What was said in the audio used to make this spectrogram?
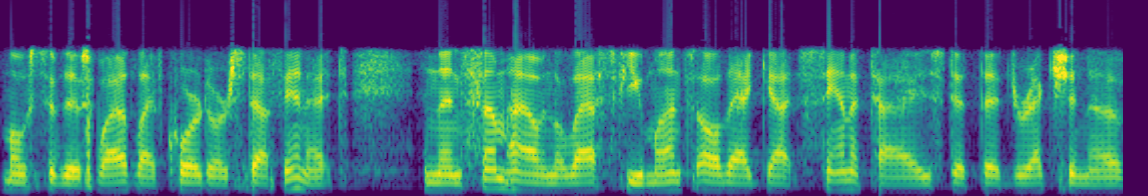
most of this wildlife corridor stuff in it. And then somehow in the last few months, all that got sanitized at the direction of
